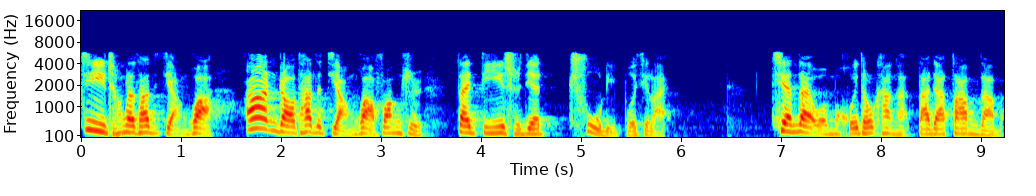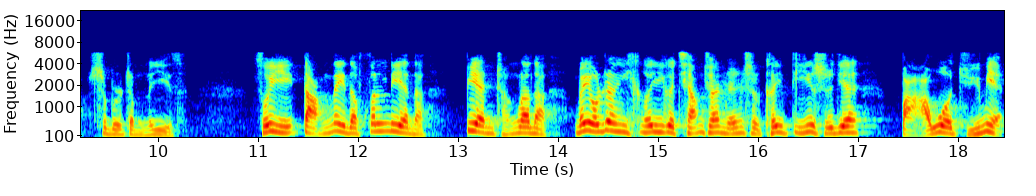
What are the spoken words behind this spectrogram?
继承了他的讲话，按照他的讲话方式，在第一时间处理薄熙来。现在我们回头看看，大家咂摸咂摸，是不是这么个意思？所以党内的分裂呢，变成了呢，没有任何一个强权人士可以第一时间把握局面，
